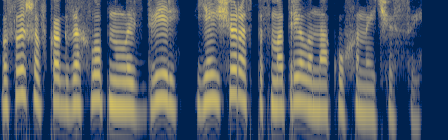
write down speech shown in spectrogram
Услышав, как захлопнулась дверь, я еще раз посмотрела на кухонные часы.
